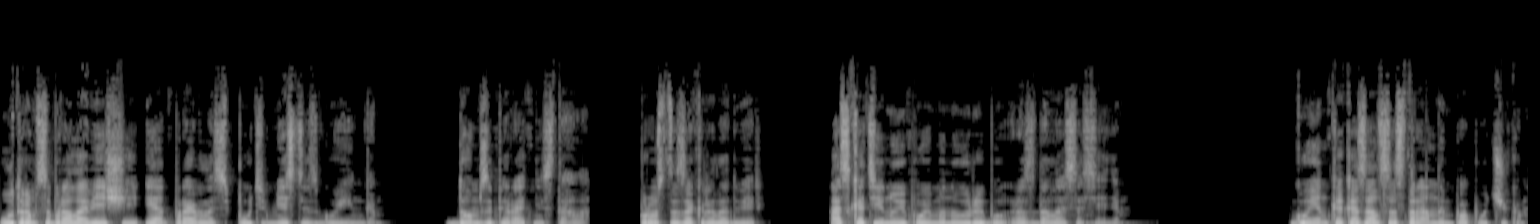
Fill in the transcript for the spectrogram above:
Утром собрала вещи и отправилась в путь вместе с Гуингом. Дом запирать не стала, просто закрыла дверь а скотину и пойманную рыбу раздала соседям. Гуинг оказался странным попутчиком.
